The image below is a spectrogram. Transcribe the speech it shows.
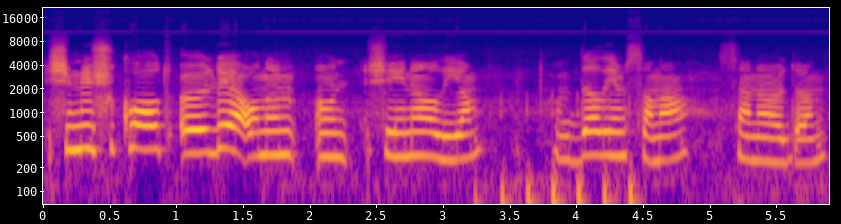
Şimdi şu Colt öldü ya onun şeyini alayım. Dalayım sana. Sen öldün.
